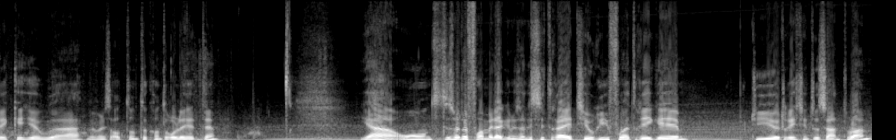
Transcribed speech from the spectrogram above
Strecke hier, hurra, wenn man das Auto unter Kontrolle hätte. Ja, und das war der Vormittag. Das sind diese drei Theorievorträge, die halt recht interessant waren.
